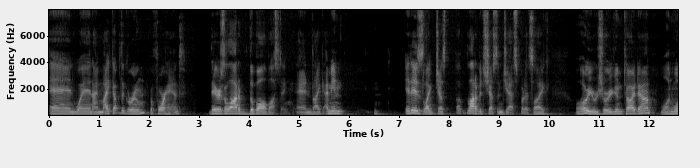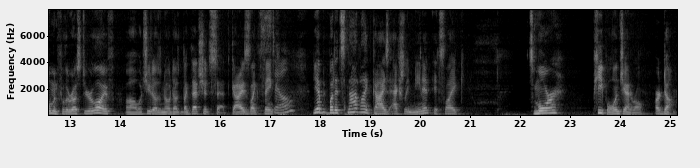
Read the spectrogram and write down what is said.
and when I mic up the groom beforehand, there's a lot of the ball busting, and like I mean, it is like just a lot of it's just in jest, but it's like, oh, you're sure you're gonna tie down one woman for the rest of your life? Uh, what she doesn't know doesn't like that shit's said. Guys like think Still? Yeah, but, it's not like guys actually mean it. It's like it's more people in general are dumb.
